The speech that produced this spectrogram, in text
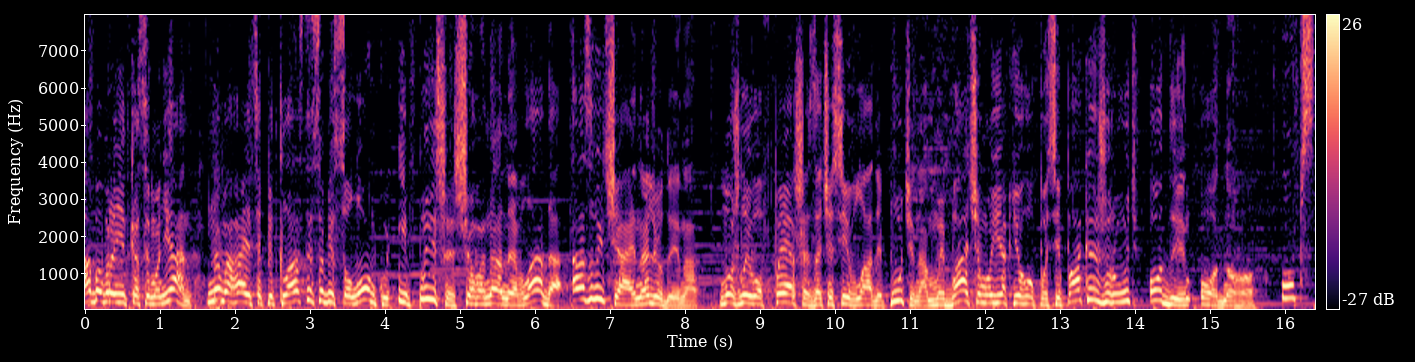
А боброїдка Симоньян намагається підкласти собі соломку і пише, що вона не влада, а звичайна людина. Можливо, вперше за часів влади Путіна ми бачимо, як його посіпаки жруть один одного. Упс,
